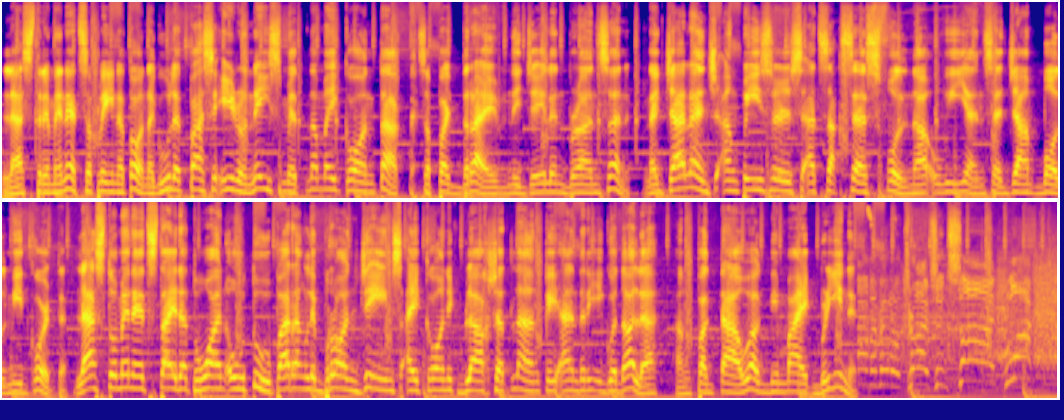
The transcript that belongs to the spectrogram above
Last 3 minutes sa play na to, nagulat pa si Aaron Naismith na may contact sa pag-drive ni Jalen Brunson. Nag-challenge ang Pacers at successful na uwi yan sa jump ball midcourt. Last 2 minutes tied at 102 parang LeBron James iconic block shot lang kay Andre Iguodala ang pagtawag ni Mike Breen. Drives inside, block, block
